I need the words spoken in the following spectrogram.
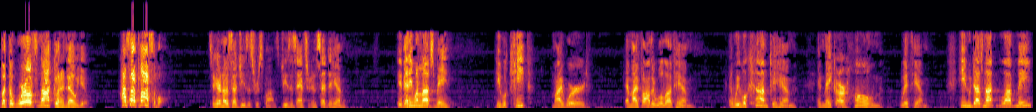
but the world's not going to know you? How's that possible? So here, notice how Jesus responds. Jesus answered and said to him, If anyone loves me, he will keep my word, and my Father will love him, and we will come to him and make our home with him. He who does not love me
